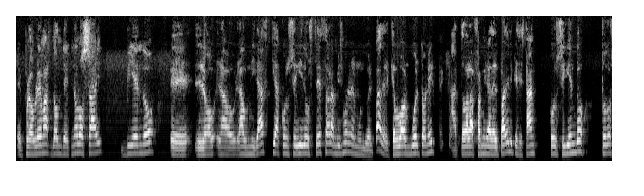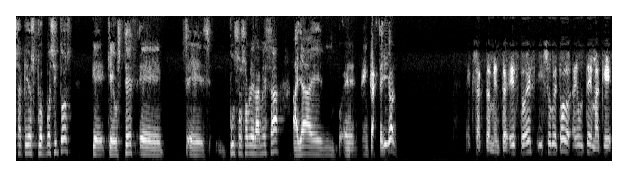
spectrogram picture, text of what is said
eh, problemas donde no los hay, viendo eh, la, unidad que ha conseguido usted ahora mismo en el mundo del pádel, que ha vuelto a unir a toda la familia del pádel y que se están consiguiendo todos aquellos propósitos que, usted eh, puso sobre la mesa allá en, en, Castellón. Exactamente, esto es, y sobre todo hay un tema que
